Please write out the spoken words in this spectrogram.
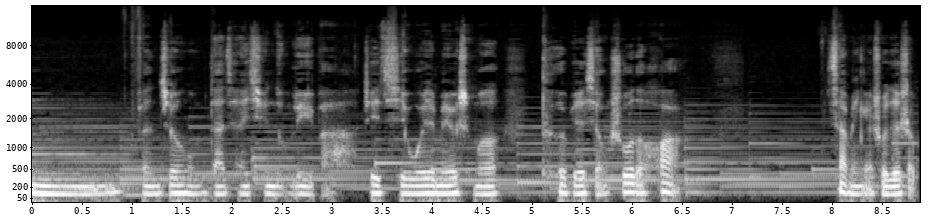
嗯，反正我们大家一起努力吧。这期我也没有什么特别想说的话。下面应该说些什么？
